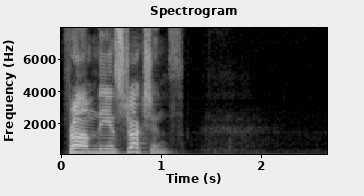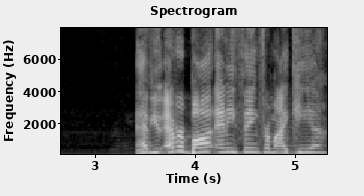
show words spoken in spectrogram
from the instructions. Have you ever bought anything from IKEA?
